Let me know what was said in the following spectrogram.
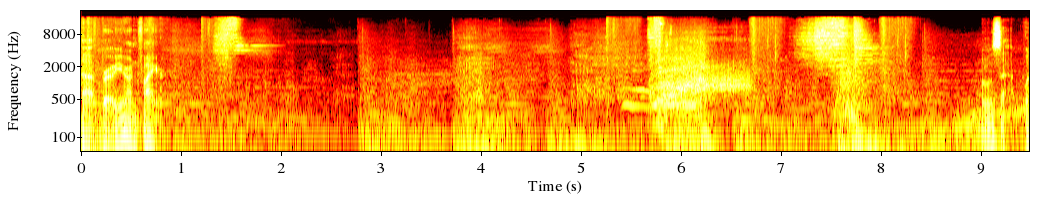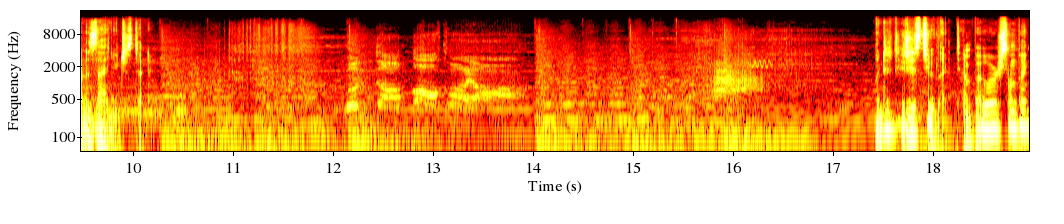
Uh, bro, you're on fire. What was that? What is that you just did? What did he just do? Like tempo or something?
